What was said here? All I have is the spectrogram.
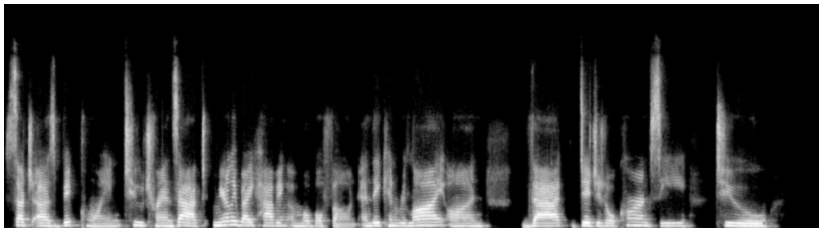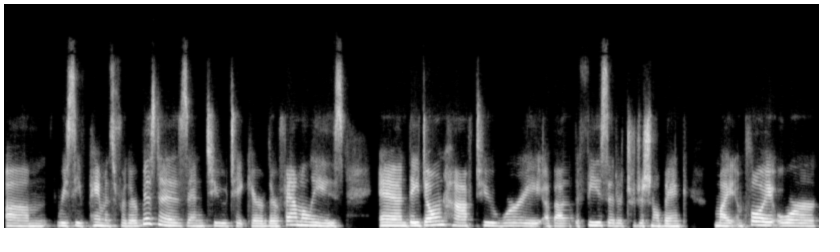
such as Bitcoin to transact merely by having a mobile phone. And they can rely on that digital currency to um, receive payments for their business and to take care of their families. And they don't have to worry about the fees that a traditional bank might employ or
